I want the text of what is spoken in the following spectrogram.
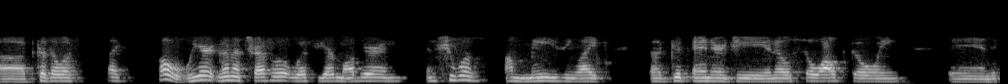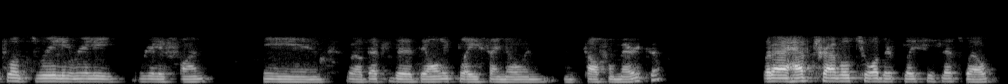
uh, because I was like, "Oh, we are gonna travel with your mother," and and she was amazing, like uh, good energy, you know, so outgoing, and it was really, really, really fun. And well, that's the the only place I know in, in South America, but I have traveled to other places as well,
